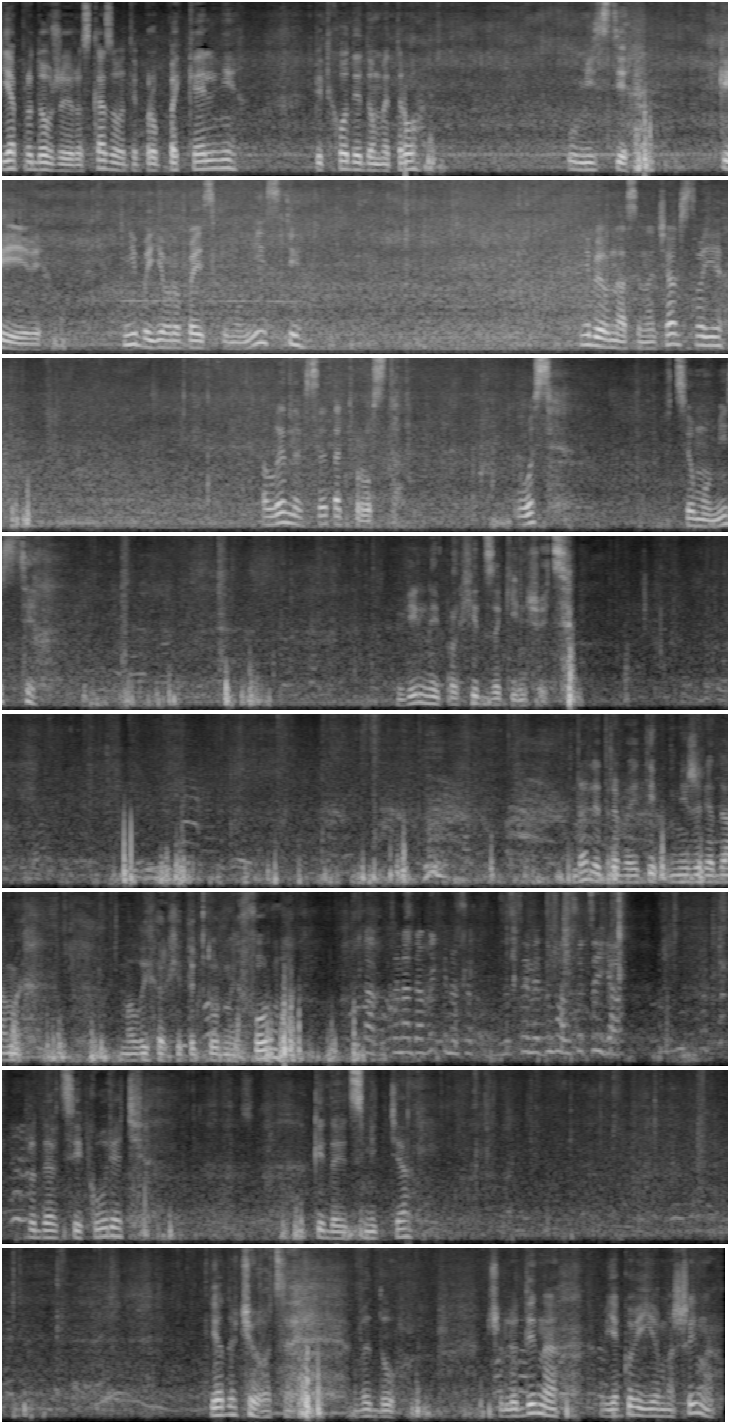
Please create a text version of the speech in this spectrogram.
Я продовжую розказувати про пекельні підходи до метро у місті Києві. Ніби європейському місті. Ніби в нас і начальство є. Але не все так просто. Ось в цьому місці вільний прохід закінчується. Далі треба йти між рядами малих архітектурних форм. Так, це треба викинути, щоб це не думали, що це я. Продавці курять, кидають сміття. Я до чого це веду? Що людина, в якої є машина,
